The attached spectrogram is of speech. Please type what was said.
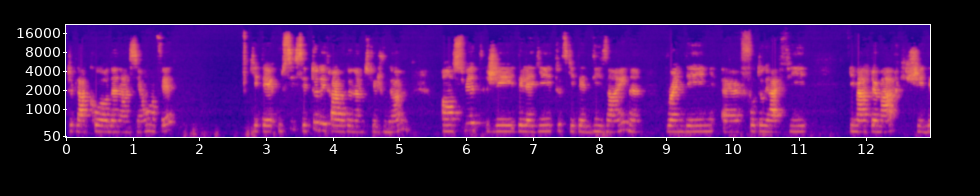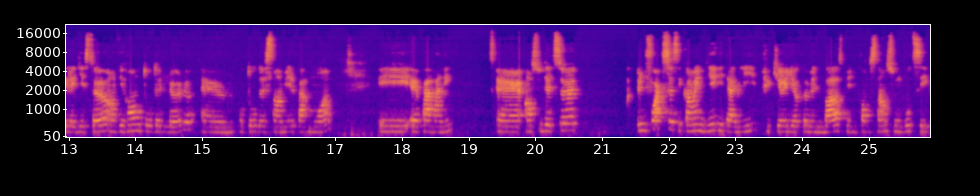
toute la coordination, en fait, qui était aussi, c'est tout des travailleurs autonomes, ce que je vous nomme. Ensuite, j'ai délégué tout ce qui était design, branding, photographie, image de marque. J'ai délégué ça environ autour de là, euh, autour de 100 000 par mois et euh, par année. Euh, ensuite de ça, une fois que ça c'est quand même bien établi, puis qu'il y a comme une base puis une constance au niveau de ces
